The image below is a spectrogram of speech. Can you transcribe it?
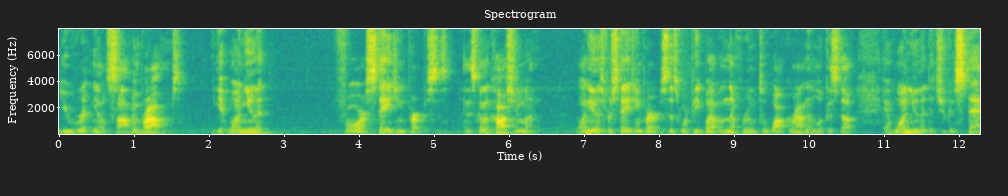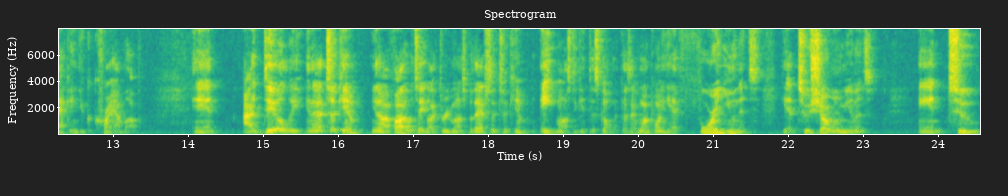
You, you know, solving problems. You get one unit for staging purposes and it's going to cost you money. One unit for staging purposes where people have enough room to walk around and look at stuff, and one unit that you can stack and you can cram up. And ideally, and it took him, you know, I thought it would take like three months, but it actually took him eight months to get this going because at one point he had four units. He had two showroom units and two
